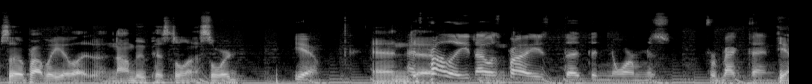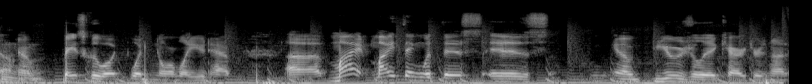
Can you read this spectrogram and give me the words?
So probably a, a Nambu pistol and a sword. Yeah. And That's uh, probably that was probably the the norms for back then. Yeah. You know, basically what what normally you'd have. Uh, my my thing with this is, you know, usually a character is not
